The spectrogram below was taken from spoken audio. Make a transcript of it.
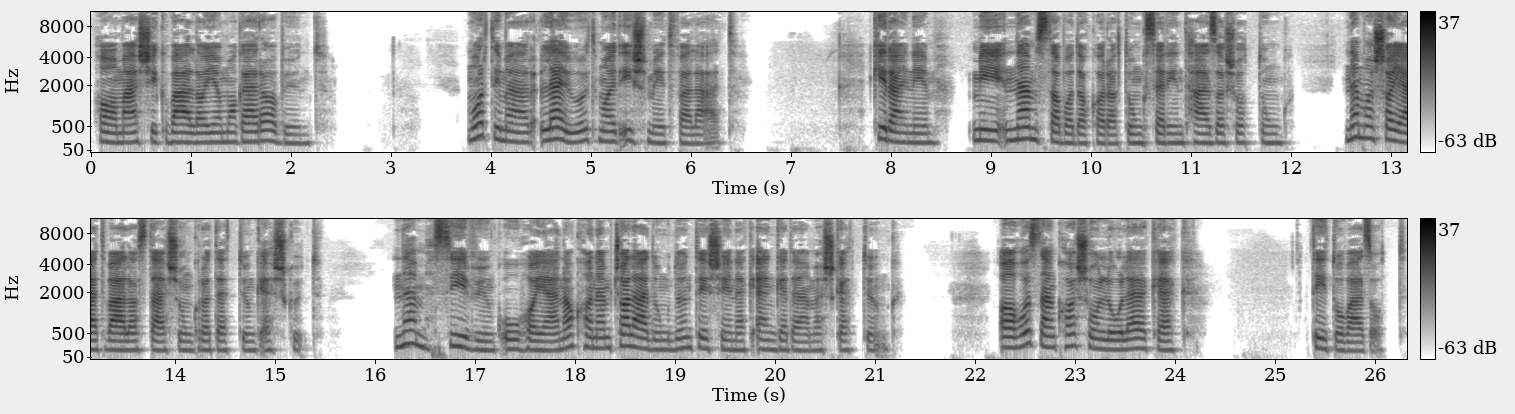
ha a másik vállalja magára a bűnt? Mortimer leült, majd ismét felállt. Királyném, Mi nem szabad akaratunk szerint házasodtunk, nem a saját választásunkra tettünk esküt. Nem szívünk óhajának, hanem családunk döntésének engedelmeskedtünk. A hozzánk hasonló lelkek tétovázott.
